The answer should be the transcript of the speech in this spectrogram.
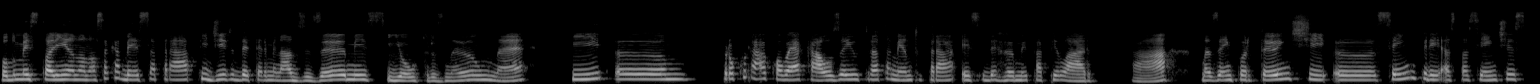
toda uma historinha na nossa cabeça para pedir determinados exames e outros não, né? E um, procurar qual é a causa e o tratamento para esse derrame papilar, tá? Mas é importante uh, sempre as pacientes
